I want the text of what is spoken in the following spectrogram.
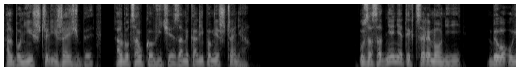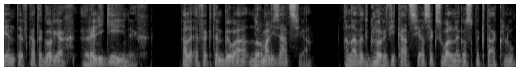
albo niszczyli rzeźby, albo całkowicie zamykali pomieszczenia. Uzasadnienie tych ceremonii było ujęte w kategoriach religijnych, ale efektem była normalizacja, a nawet gloryfikacja seksualnego spektaklu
